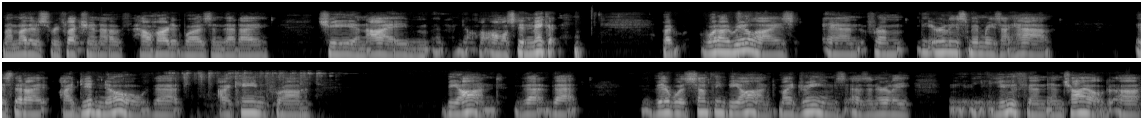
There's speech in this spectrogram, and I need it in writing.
my mother's reflection of how hard it was and that I, she and I almost didn't make it. But what I realized, and from the earliest memories I have, is that I, I did know that I came from beyond that that there was something beyond my dreams as an early youth and, and child uh,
